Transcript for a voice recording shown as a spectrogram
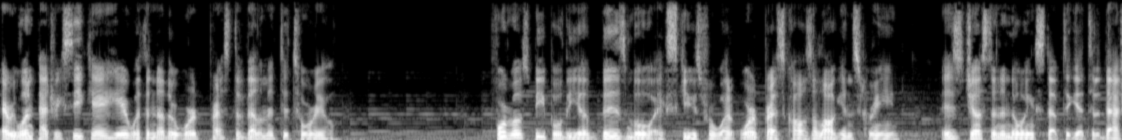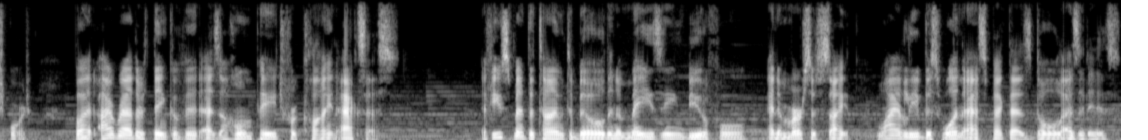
everyone, Patrick CK here with another WordPress development tutorial. For most people, the abysmal excuse for what WordPress calls a login screen is just an annoying step to get to the dashboard, but I rather think of it as a homepage for client access. If you spent the time to build an amazing, beautiful, and immersive site, why leave this one aspect as dull as it is?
